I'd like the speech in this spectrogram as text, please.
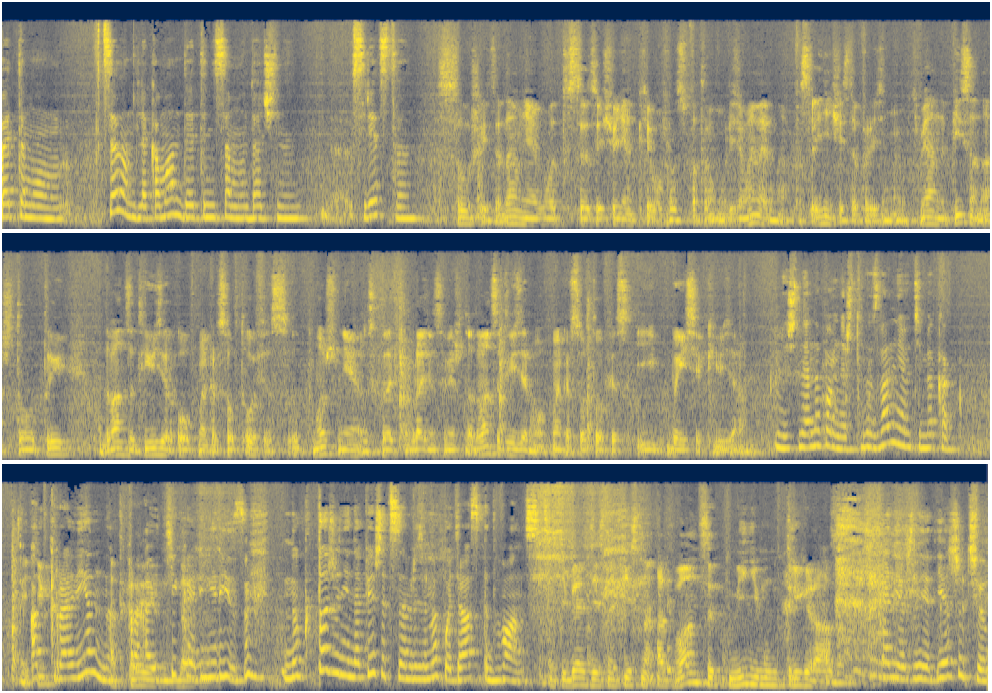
Поэтому в целом для команды это не самое удачное э, средство. Слушай, тогда мне вот остается еще один такой вопрос по твоему резюме, наверное, последний чисто по резюме. У тебя написано, что ты Advanced User of Microsoft Office. Вот можешь мне рассказать, в чем разница между Advanced User of Microsoft Office и Basic User? Конечно, я напомню, что название у тебя как. Откровенно, Откровенно про IT-карьеризм. Да. Ну, кто же не напишет в своем резюме хоть раз advanced? У тебя здесь написано advanced минимум три раза. Конечно, нет, я шучу.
